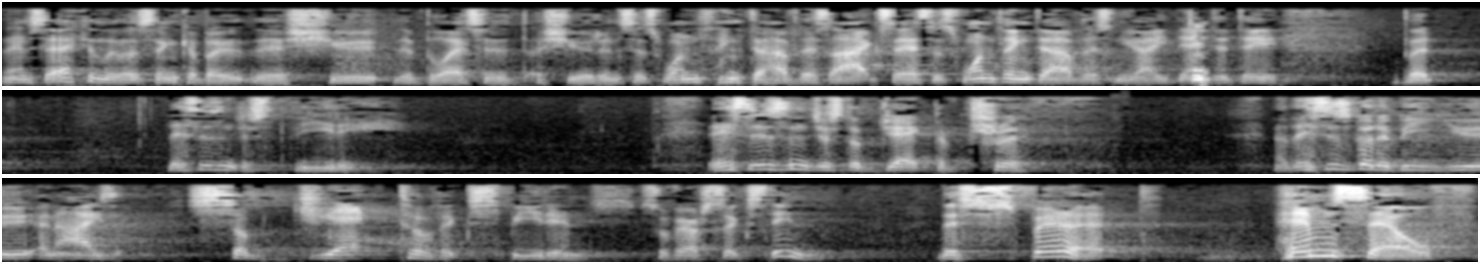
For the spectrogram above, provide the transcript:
Then secondly, let's think about the, the blessed assurance. It's one thing to have this access, it's one thing to have this new identity, but this isn't just theory. This isn't just objective truth. Now this is going to be you and I's subjective experience. So verse 16. The Spirit Himself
